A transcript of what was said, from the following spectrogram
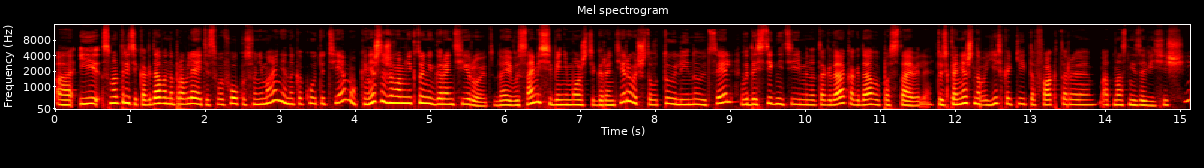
а, и смотрите, когда вы направляете свой фокус внимания на какую-то тему, конечно же, вам никто не гарантирует, да, и вы сами себе не можете гарантировать, что вот ту или иную цель вы достигнете именно тогда, когда вы поставили. То есть, конечно, есть какие-то факторы от нас независящие,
